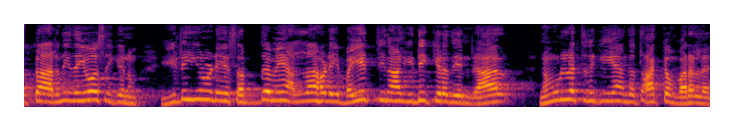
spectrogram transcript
உட்கார்ந்து இதை யோசிக்கணும். இடியினுடைய சப்தமே அல்லாஹுடைய பயத்தினால் இடிக்கிறது என்றால் நம் உள்ளத்திற்கு ஏன் அந்த தாக்கம் வரலை?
